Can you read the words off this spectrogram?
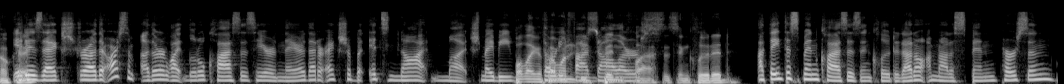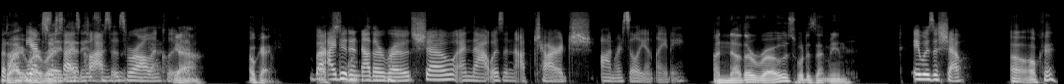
Okay. It is extra. There are some other like little classes here and there that are extra, but it's not much. Maybe But like if I want to do spin $35. class, it's included. I think the spin class is included. I don't I'm not a spin person, but I Right, The would right, say right. exercise classes were all included. Yeah. Okay. But I did another Rose show, and that was an upcharge on Resilient Lady. Another rose. What does that mean? It was a show. Oh, okay.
